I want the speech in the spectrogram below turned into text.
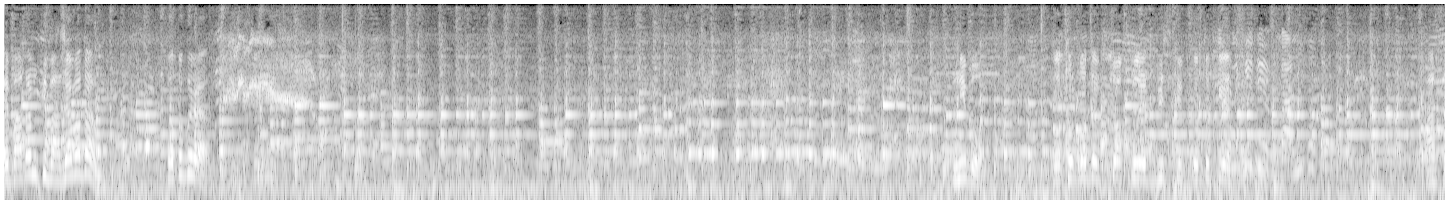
এই বাদাম কি ভাজা বাদাম? কত করে? নিব। কত পদের চকলেট বিস্কিট কত কি আছে? কত আছে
